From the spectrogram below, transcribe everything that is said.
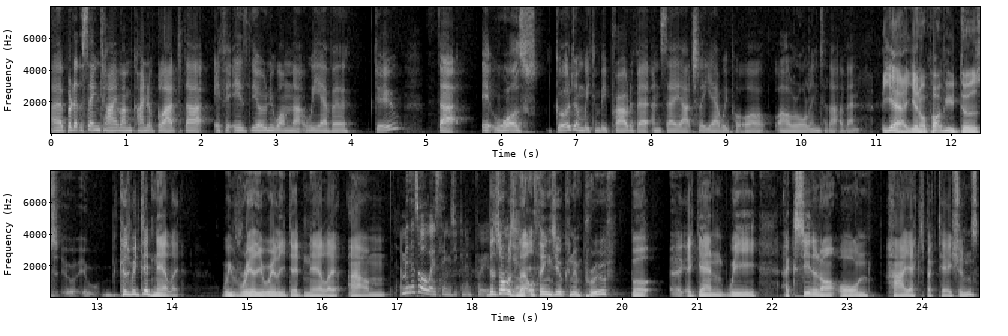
Uh, but at the same time, I'm kind of glad that if it is the only one that we ever do, that it was good and we can be proud of it and say, actually, yeah, we put our, our all into that event. Yeah, you know, part of you does because we did nail it. We really, really did nail it. Um, I mean, there's always things you can improve. There's always yeah. little things you can improve, but uh, again, we exceeded our own high expectations,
